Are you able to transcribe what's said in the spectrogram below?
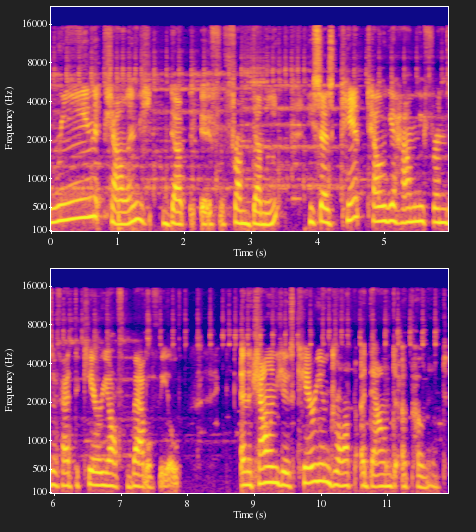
green challenge from Dummy, he says, "Can't tell you how many friends I've had to carry off the battlefield." And the challenge is carry and drop a downed opponent.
